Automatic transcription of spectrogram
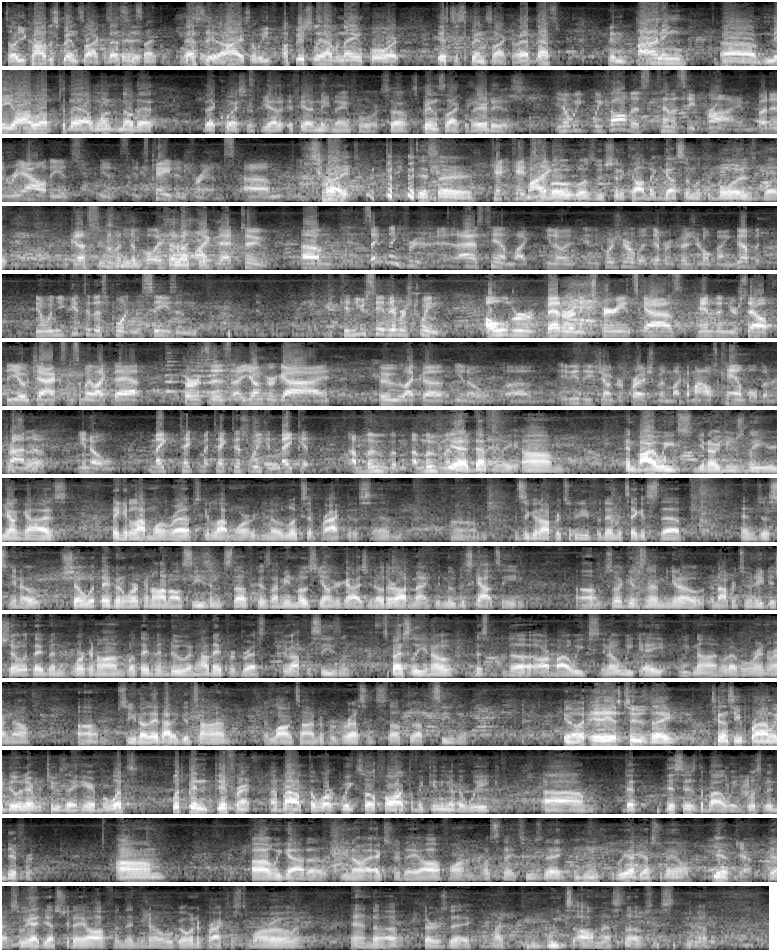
So you call it the spin cycle. That's Spin it. cycle. That's it. All right. So we officially have a name for it. It's the spin cycle. That, that's been burning uh, me all up today. I wanted to know that that question if you had if you had a nickname for it. So spin cycle. There it is. You know, we, we call this Tennessee Prime, but in reality, it's it's it's Cade and friends. Um, That's right. Yes, sir. Cade, Cade's My taking- vote was we should have called it Gussin with the boys, but Gus Just with me. the boys. I I like like, that. too. Um, same thing for I asked him, like you know, and, and of course you're a little bit different because you're a little banged up. But you know, when you get to this point in the season, can you see a difference between older, veteran, experienced guys, Hendon yourself, Theo Jackson, somebody like that, versus a younger guy who, like a you know, uh, any of these younger freshmen, like a Miles Campbell, that are trying sure. to you know make take take this week and make it a move a movement. yeah, week for them. definitely. Um, in bye weeks, you know, usually your young guys they get a lot more reps, get a lot more you know looks at practice, and um, it's a good opportunity for them to take a step and just you know show what they've been working on all season and stuff. Because I mean, most younger guys, you know, they're automatically moved to scout team. Um, so it gives them, you know, an opportunity to show what they've been working on, what they've been doing, how they progressed throughout the season. Especially, you know, this the our bye weeks, you know, week eight, week nine, whatever we're in right now. Um, so you know, they've had a good time, a long time to progress and stuff throughout the season. You know, it is Tuesday, Tennessee Prime. We do it every Tuesday here. But what's what's been different about the work week so far at the beginning of the week? Um, that this is the bye week. What's been different? Um, uh, we got a you know an extra day off on what's today Tuesday. Mm-hmm. Did we have yesterday off? Yeah. Yeah. Yeah, so we had yesterday off, and then you know we'll go into practice tomorrow and and uh, Thursday. My week's all messed up since you know,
